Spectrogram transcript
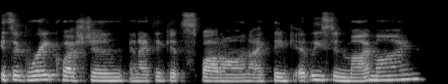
It's a great question. And I think it's spot on. I think, at least in my mind,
